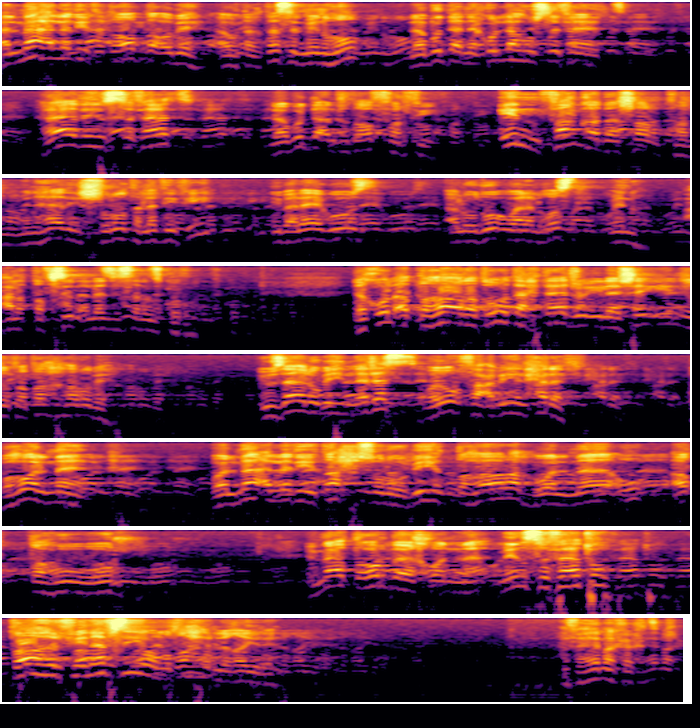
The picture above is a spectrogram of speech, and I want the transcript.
الماء الذي تتوضأ به أو تغتسل منه لابد أن يكون له صفات. هذه الصفات لابد أن تتوفر فيه. إن فقد شرطا من هذه الشروط التي فيه يبقى لا يجوز الوضوء ولا الغسل منه على التفصيل الذي سنذكره. يقول الطهارة تحتاج إلى شيء يتطهر به يزال به النجس ويرفع به الحدث وهو الماء. والماء الذي تحصل به الطهارة هو الماء الطهور. الماء الطهور ده يا أخوانا من صفاته طاهر في نفسه ومطهر لغيره. هفهمك أكتر.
